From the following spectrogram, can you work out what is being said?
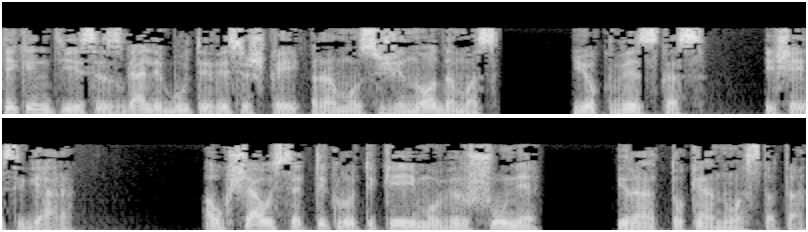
tikintysis gali būti visiškai ramus žinodamas, jog viskas išeis į gerą. Aukščiausia tikro tikėjimo viršūnė yra tokia nuostata.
